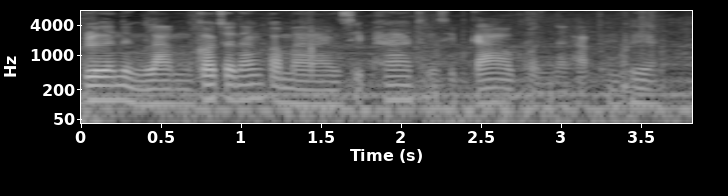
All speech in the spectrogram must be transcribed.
เรือหนึ่งลำก็จะนั่งประมาณ 15-19 คนนะครับเพื่อนๆ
